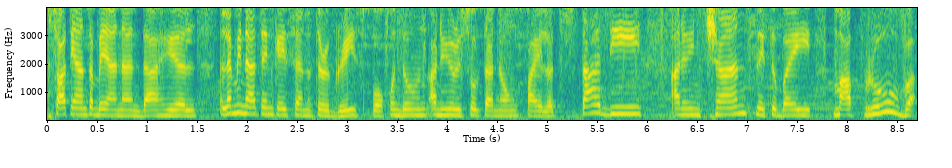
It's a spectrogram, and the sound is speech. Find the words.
sa ating antabayanan dahil alamin natin kay Senator Grace po kung doon ano yung resulta ng pilot study, ano yung chance na ito ba'y ma-approve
